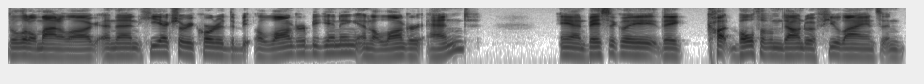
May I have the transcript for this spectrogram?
the little monologue, and then he actually recorded the a longer beginning and a longer end, and basically they cut both of them down to a few lines and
